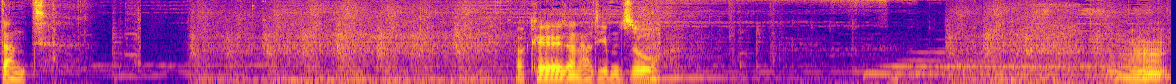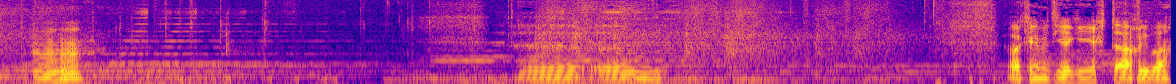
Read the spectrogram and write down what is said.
Verdammt. Okay, dann halt eben so. Mhm, mhm. Äh, ähm. Okay, mit dir gehe ich darüber.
